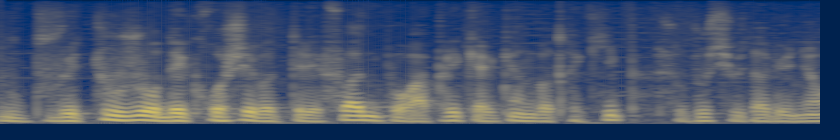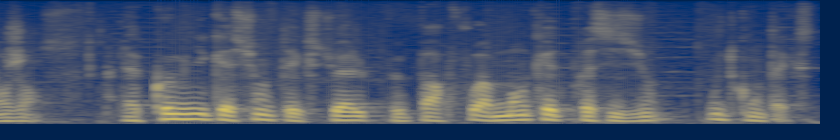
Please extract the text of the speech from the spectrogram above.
vous pouvez toujours décrocher votre téléphone pour appeler quelqu'un de votre équipe, surtout si vous avez une urgence. La communication textuelle peut parfois manquer de précision ou de contexte.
